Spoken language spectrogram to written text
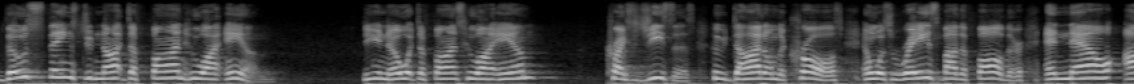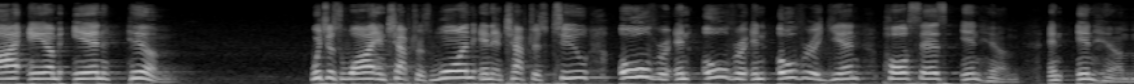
those things do not define who I am. Do you know what defines who I am? Christ Jesus, who died on the cross and was raised by the Father, and now I am in him. Which is why in chapters 1 and in chapters 2, over and over and over again, Paul says, In him and in him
